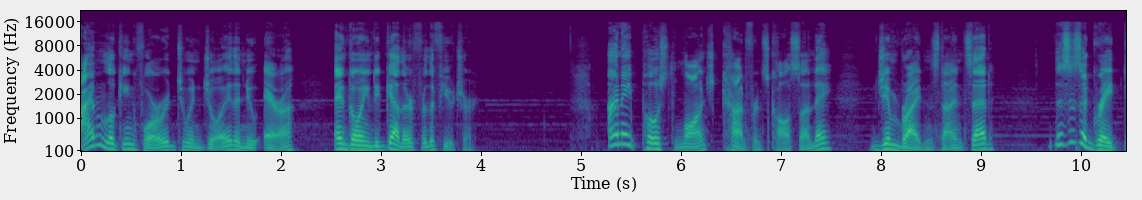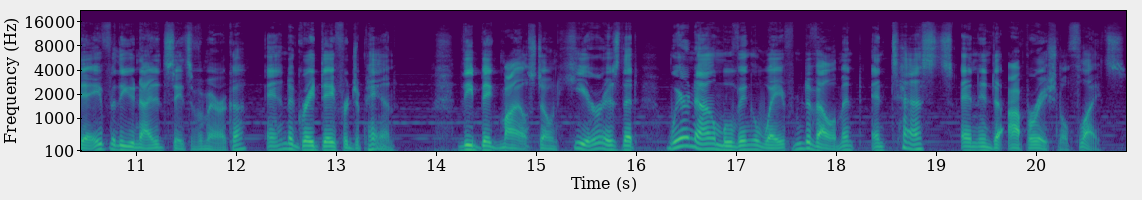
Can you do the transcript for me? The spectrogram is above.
I'm looking forward to enjoy the new era and going together for the future. On a post-launch conference call Sunday, Jim Bridenstine said, This is a great day for the United States of America and a great day for Japan. The big milestone here is that we're now moving away from development and tests and into operational flights.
